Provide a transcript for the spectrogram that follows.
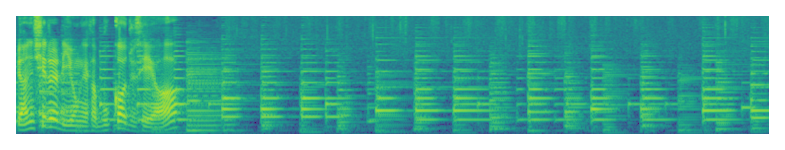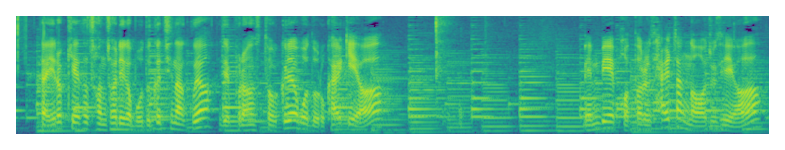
면실을 이용해서 묶어주세요. 자 이렇게 해서 전 처리가 모두 끝이 났고요. 이제 브라운 스톡을 끓여보도록 할게요. 냄비에 버터를 살짝 넣어주세요.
